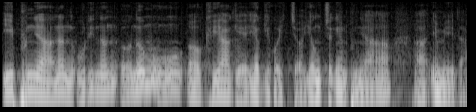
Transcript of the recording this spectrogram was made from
이 분야는 우리는 너무 어, 귀하게 여기고 있죠. 영적인 분야입니다.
